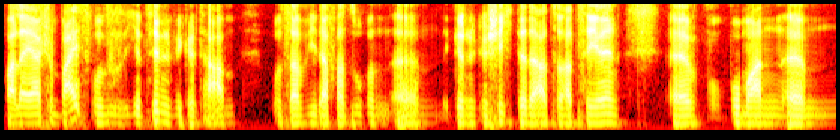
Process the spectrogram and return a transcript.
weil er ja schon weiß, wo sie sich jetzt hinentwickelt haben, muss er wieder versuchen, äh, eine Geschichte da zu erzählen, äh, wo, wo man ähm,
